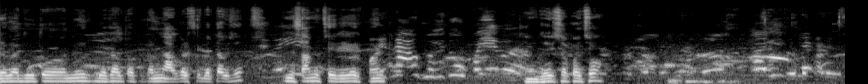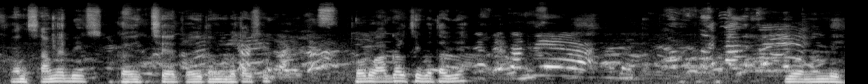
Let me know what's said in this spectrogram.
એ બાજુ તો નહીં બતાવતો તમને આગળથી બતાવશે. અને સામે છે રિવરફ્રન્ટ તમે જોઈ શકો છો. અને સામે બી કંઈક છે તો એ તમને બતાવીશું. થોડું આગળથી બતાવીએ. જો નંદી.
